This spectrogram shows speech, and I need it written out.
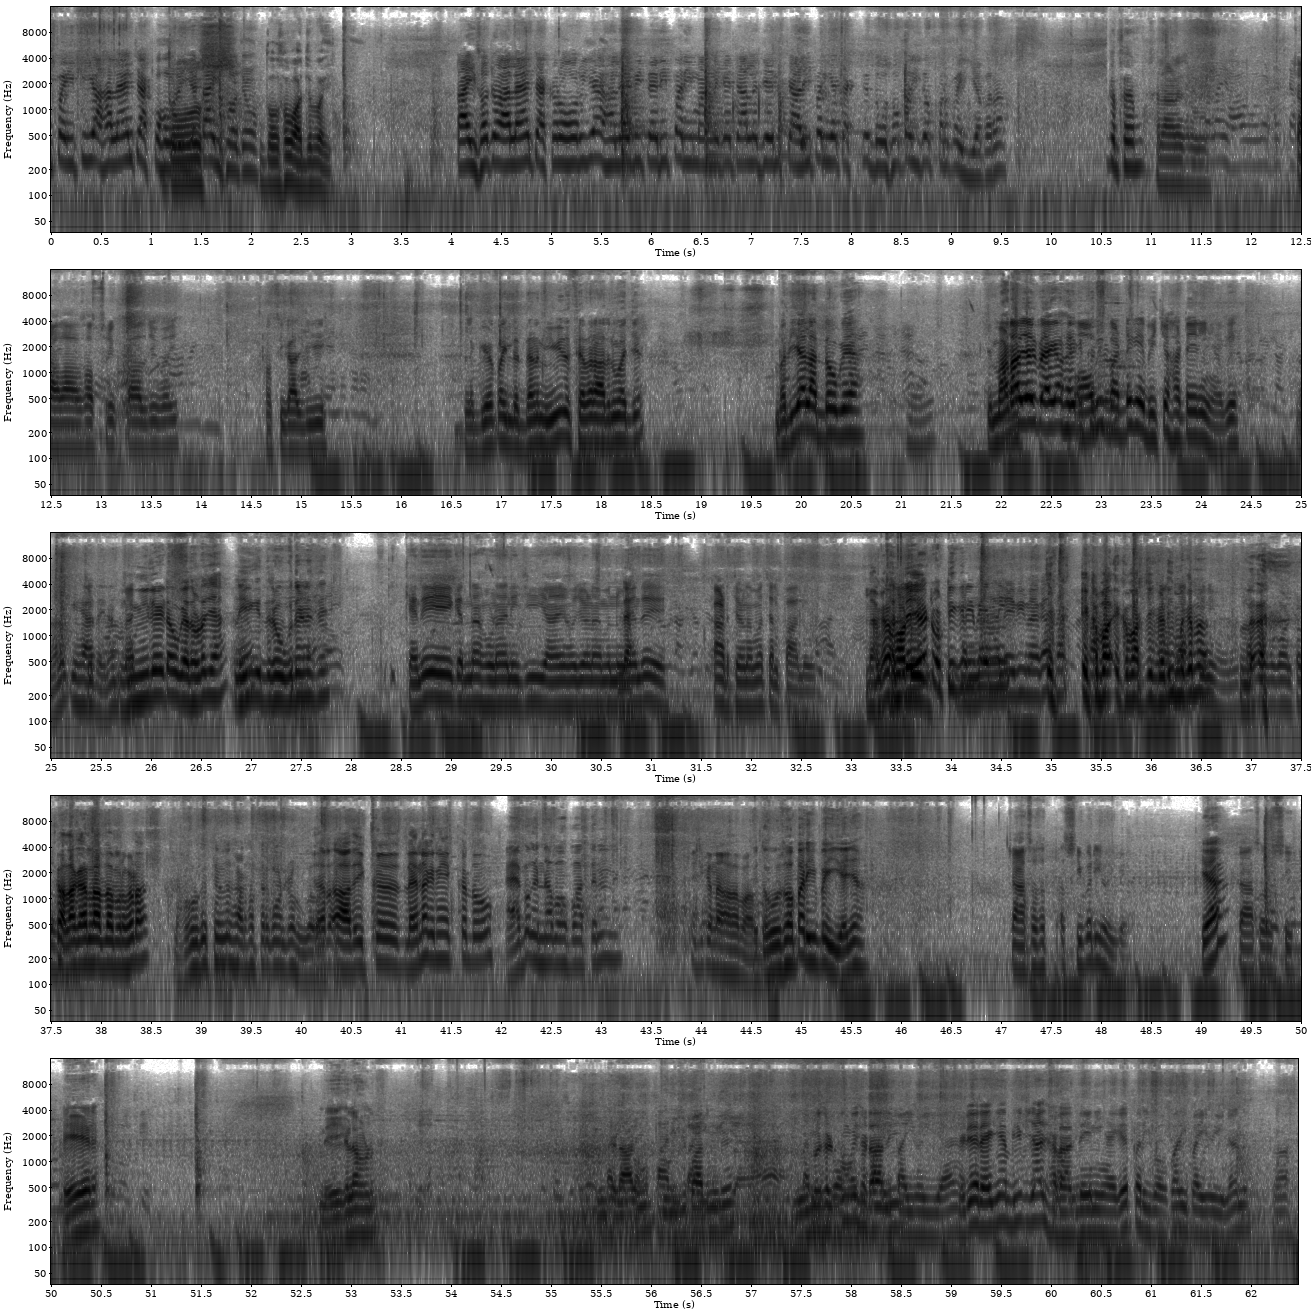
ਲੈ ਉਹ ਬਈ ਆਹ 250 ਭਰੀ ਪਈ ਤੀ ਆਹ ਲੈਣ ਚੱਕ ਹੋ ਰਹੀ ਹੈ 250 ਚੋਂ 200 ਅੱਜ ਭਾਈ 250 ਚੋਂ ਆਹ ਲੈਣ ਚੱਕ ਹੋ ਰਹੀ ਹੈ ਹਲੇ ਵੀ ਤੇਰੀ ਭਰੀ ਮੰਨ ਕੇ ਚੱਲ ਜੇ 40 ਭਰੀਆਂ ਚੱਕ ਕੇ 200 ਭਰੀ ਤੋਂ ਉੱਪਰ ਪਈ ਆ ਪਰ। ਕਿੱਥੇ? ਸਲਾਣੇ ਸੁਣੇ। ਚਾਲਾ ਸਤਿ ਸ੍ਰੀ ਅਕਾਲ ਜੀ ਬਾਈ। ਸਤਿ ਸ਼੍ਰੀ ਅਕਾਲ ਜੀ। ਲੱਗੇ ਭਾਈ ਲੱਦਣ ਮੀਂਹ ਵੀ ਦੱਸਿਆ ਵਾ ਰਾਤ ਨੂੰ ਅੱਜ। ਵਧੀਆ ਲੱਦ ਹੋ ਗਿਆ। ਤੇ ਮਾੜਾ ਜਿਹਾ ਵੀ ਪੈ ਗਿਆ ਫੇਰ ਉਹ ਵੀ ਵੱਢ ਕੇ ਵਿੱਚ ਹਟੇ ਨਹੀਂ ਹੈਗੇ। ਨਾਲੇ ਕਿਹਾ ਤਾਂ ਨਾ ਤੂੰ ਹੀ ਲੇਟ ਹੋ ਗਿਆ ਥੋੜਾ ਜਿਹਾ ਨਹੀਂ ਰੋਕ ਦੇਣੇ ਤੇ। ਕਹਿੰਦੇ ਇਹ ਗੰਨਾ ਹੋਣਾ ਨਹੀਂ ਜੀ ਐ ਹੋ ਜਾਣਾ ਮੈਨੂੰ ਕਹਿੰਦੇ ਘਟ ਜਾਣਾ ਮੈਂ ਚੱਲ ਪਾ ਲਓ। ਮੈਂ ਕਿਹਾ ਥੱਲੇ ਟੋਟੀ ਹਲੇ ਵੀ ਮੈਂ ਕਿਹਾ ਇੱਕ ਵਾਰ ਇੱਕ ਵਾਰ ਚ ਗੜੀ ਮੈਂ ਕਹਿੰਦਾ ਕਾਲਾ ਕਰਨ ਲੱਗਦਾ ਮੈਨੂੰ ਖੜਾ ਹੋਰ ਕਿੱਥੇ 60 70 ਕੁਇੰਟਲ ਹੋਊਗਾ ਯਾਰ ਆ ਦੇ ਇੱਕ ਲੈਣਾ ਕਿ ਨਹੀਂ ਇੱਕ ਦੋ। ਐ ਬਗੰਨਾ ਬਹੁਤ ਪਾਤੇ ਇਹਨਾਂ ਨੇ। ਇਹ ਕਿੰਨਾ ਆਦਾ ਪਾ ਇਹ 200 ਭਰੀ ਪਈ ਆ ਜਾਂ? 480 ਭਰੀ ਹੋਈ ਹੈ ਕਿਆ? 480 ਫੇਰ? ਦੇਖ ਲੈ ਹੁਣ। ਛੜਾ ਦੀ ਪੂਰੀ ਪਾ ਦੂੰਗੇ। ਮੈਂ ਛੱਡੂੰਗੇ ਛੜਾ ਦੀ ਪਾਈ ਹੋਈ ਹੈ ਜਿਹੜੀਆਂ ਰਹਿ ਗਈਆਂ 20 50 ਛੜਾ ਦੀ ਦੇ ਨਹੀਂ ਹੈਗੇ ਭਰੀ ਬਹੁਤ ਭਾਰੀ ਪਾਈ ਹੋਈ ਇਹਨਾਂ ਨੇ। ਵਾਹ।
